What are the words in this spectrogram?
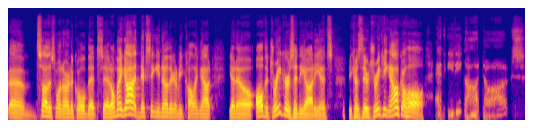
I um, saw this one article that said oh my god next thing you know they're going to be calling out you know all the drinkers in the audience because they're drinking alcohol and eating hot dogs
